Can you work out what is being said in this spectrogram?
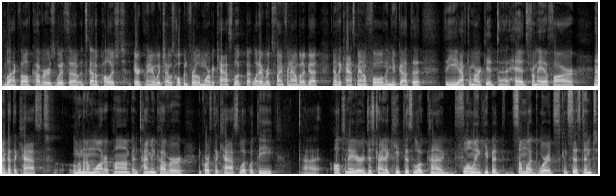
black valve covers with, uh, it's got a polished air cleaner, which I was hoping for a little more of a cast look, but whatever, it's fine for now. But I've got, you know, the cast manifold, and you've got the, the aftermarket uh, heads from AFR. And then I've got the cast aluminum water pump and timing cover, And of course, the cast look with the uh, alternator, just trying to keep this look kind of flowing, keep it somewhat where it's consistent,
